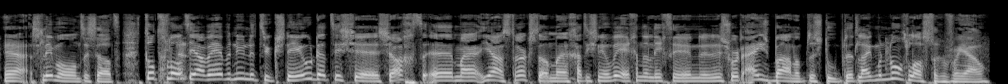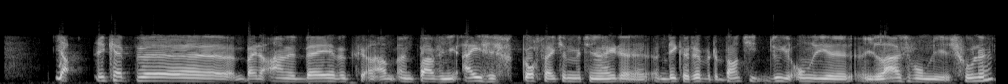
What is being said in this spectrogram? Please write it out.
ja, slimme hond is dat. Tot slot, ja, we hebben nu natuurlijk sneeuw. Dat is uh, zacht. Uh, maar ja, straks dan uh, gaat die sneeuw weg en dan ligt er een, een, soort ijsbaan op de stoep. Dat lijkt me nog lastiger voor jou. Ja, ik heb bij de ANWB heb ik een, een, paar van die ijzers gekocht, weet je, met een hele dikke rubberen band. Die doe je onder je, je laarzen of onder je schoenen.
